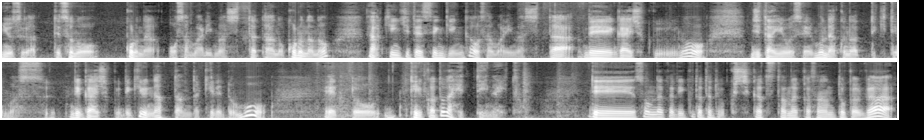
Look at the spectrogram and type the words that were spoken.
ニュースがあってそのコロナ収まりました。あのコロナのあ緊急事態宣言が収まりました。で外食の時短要請もなくなってきてます。で外食できるようになったんだけれども、えっと、テイクアウトが減っていないと。でその中でいくと例えば串カツ田中さんとかが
